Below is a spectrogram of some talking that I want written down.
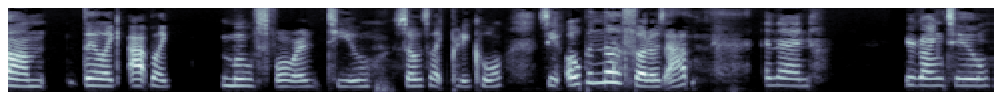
um the like app like moves forward to you. So it's like pretty cool. So you open the photos app and then you're going to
